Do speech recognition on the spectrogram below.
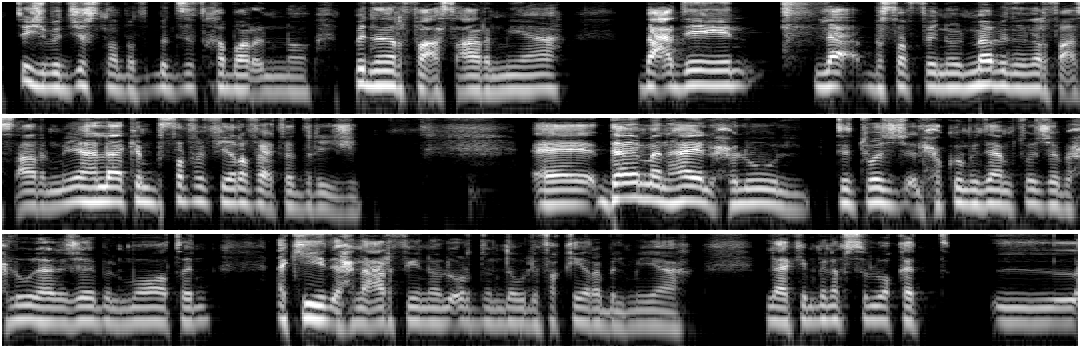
بتيجي بتجس نبض بتزيد خبر إنه بدنا نرفع أسعار المياه. بعدين لا بصفي إنه ما بدنا نرفع اسعار المياه لكن بصفي في رفع تدريجي. دائما هاي الحلول بتتوجه الحكومة دائما بتوجه بحلولها لجيب المواطن. أكيد إحنا عارفين إنه الأردن دولة فقيرة بالمياه لكن بنفس الوقت ال-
